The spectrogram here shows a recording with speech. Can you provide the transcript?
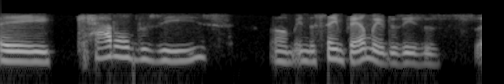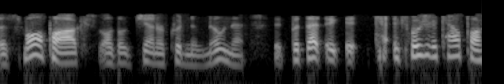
a cattle disease um, in the same family of diseases as smallpox, although Jenner couldn't have known that, but that it, it, exposure to cowpox,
